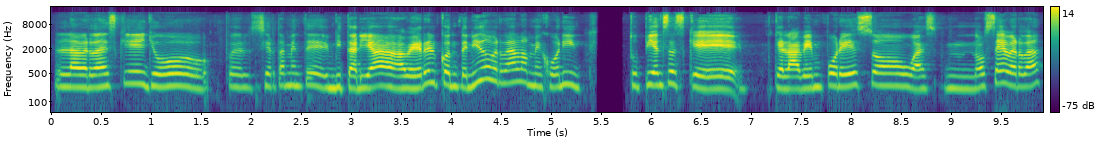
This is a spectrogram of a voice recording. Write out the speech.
La verdad es que yo, pues, ciertamente invitaría a ver el contenido, ¿verdad? A lo mejor y tú piensas que, que la ven por eso, o no sé, ¿verdad?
